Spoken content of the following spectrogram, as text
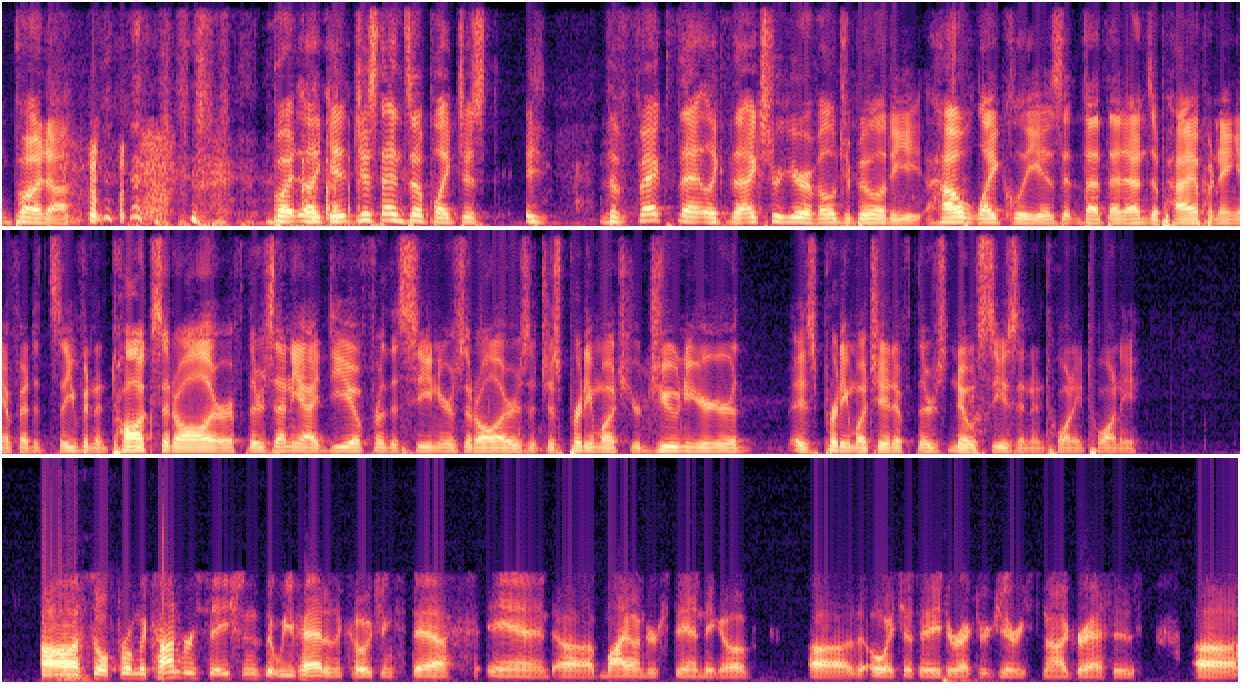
but, uh, but like, it just ends up like just. It, the fact that like the extra year of eligibility, how likely is it that that ends up happening? If it's even in talks at all, or if there's any idea for the seniors at all, or is it just pretty much your junior is pretty much it if there's no season in 2020? Uh, so from the conversations that we've had as a coaching staff and uh, my understanding of uh, the OHSAA director Jerry Snodgrass's uh,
